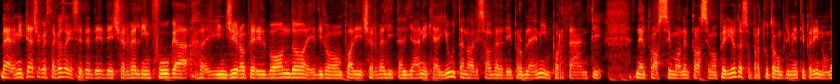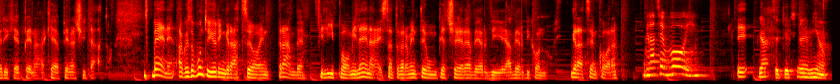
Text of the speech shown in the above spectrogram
Bene, mi piace questa cosa che siete de- dei cervelli in fuga in giro per il mondo e di nuovo un po' di cervelli italiani che aiutano a risolvere dei problemi importanti nel prossimo, nel prossimo periodo e soprattutto complimenti per i numeri che hai appena, appena citato. Bene, a questo punto io ringrazio entrambe, Filippo, Milena, è stato veramente un piacere avervi, avervi con noi. Grazie ancora. Grazie a voi. E, Grazie, piacere mio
